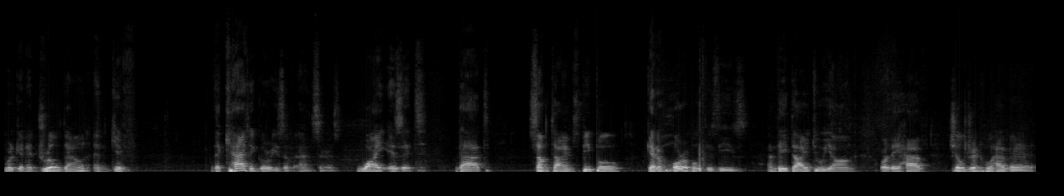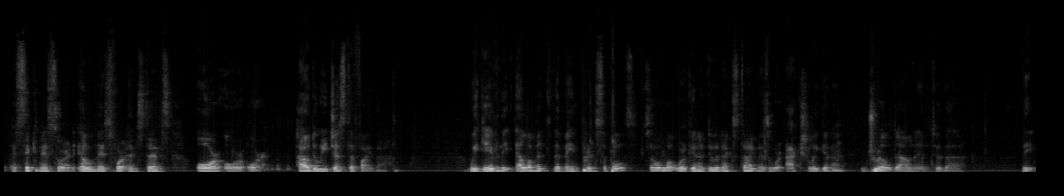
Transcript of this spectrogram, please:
We're going to drill down and give the categories of answers. Why is it that sometimes people get a horrible disease and they die too young, or they have children who have a, a sickness or an illness, for instance, or, or, or? How do we justify that? We gave the elements, the main principles. So what we're going to do next time is we're actually going to drill down into the the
